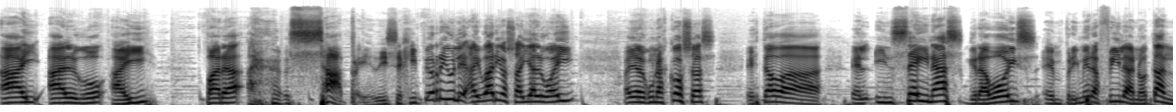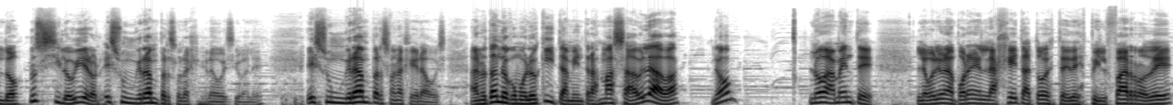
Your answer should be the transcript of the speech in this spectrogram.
hay algo ahí para sape, dice hippie horrible. Hay varios, hay algo ahí, hay algunas cosas. Estaba el Insane Ass Grabois en primera fila anotando. No sé si lo vieron, es un gran personaje Grabois igual, ¿eh? Es un gran personaje Grabois. Anotando como loquita mientras más hablaba, ¿no? Nuevamente le volvieron a poner en la jeta todo este despilfarro de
